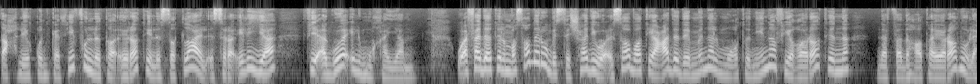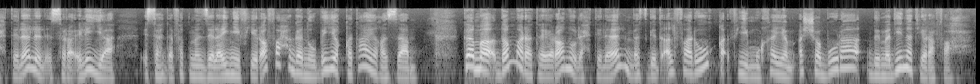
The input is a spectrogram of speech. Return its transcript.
تحليق كثيف لطائرات الاستطلاع الإسرائيلية في أجواء المخيم. وأفادت المصادر باستشهاد وإصابة عدد من المواطنين في غارات نفذها طيران الاحتلال الإسرائيلية. استهدفت منزلين في رفح جنوبي قطاع غزة. كما دمر طيران الاحتلال مسجد الفاروق في مخيم الشبورة بمدينة رفح.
